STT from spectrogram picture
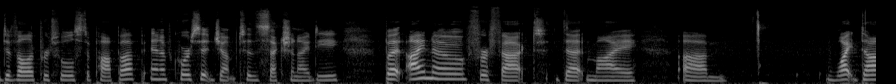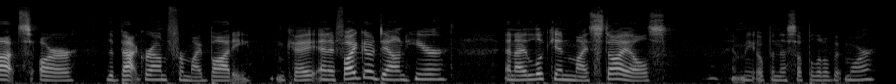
developer tools to pop up. And of course it jumped to the section ID but I know for a fact that my um, white dots are the background for my body okay? And if I go down here and I look in my styles let me open this up a little bit more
